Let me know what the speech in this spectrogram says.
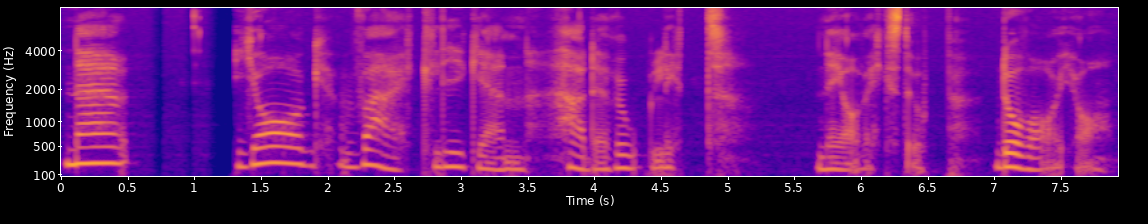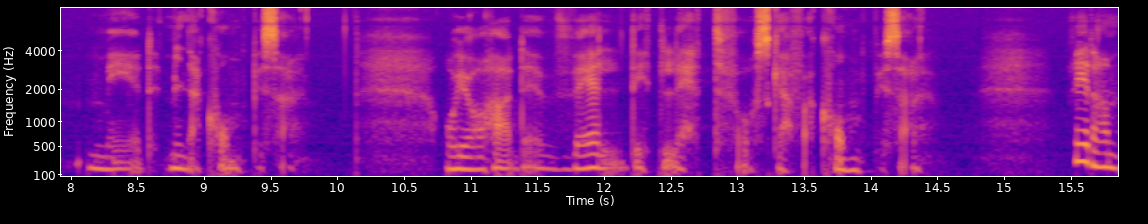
När jag verkligen hade roligt när jag växte upp, då var jag med mina kompisar. Och jag hade väldigt lätt för att skaffa kompisar. Redan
